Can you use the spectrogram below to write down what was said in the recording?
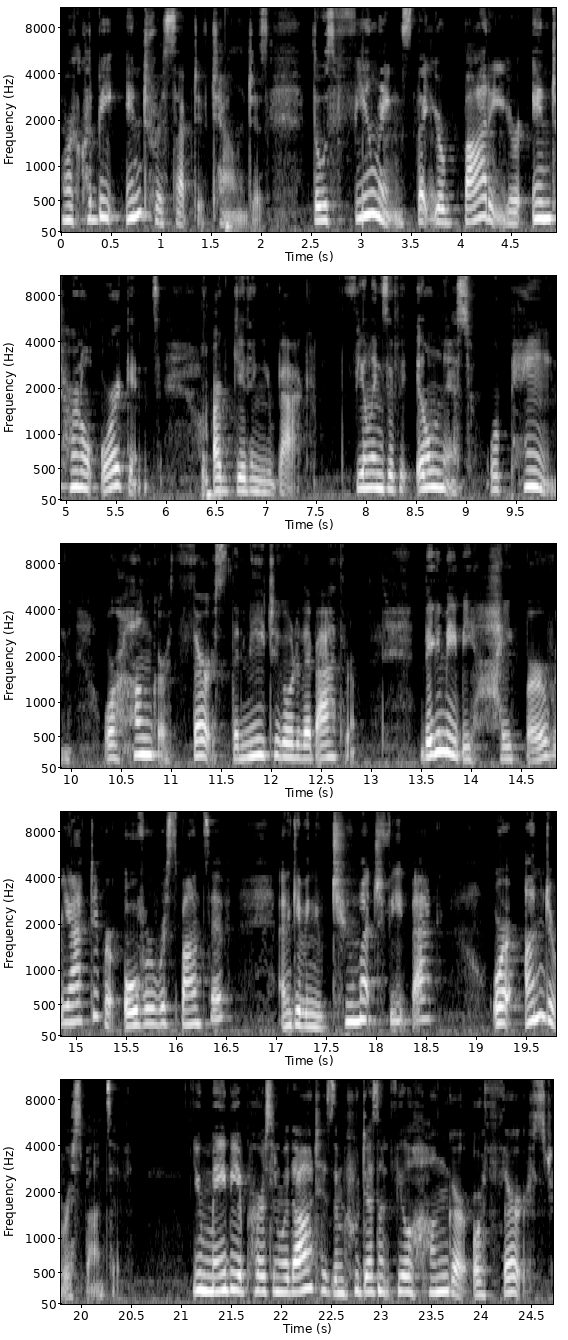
Or it could be interoceptive challenges, those feelings that your body, your internal organs are giving you back. Feelings of illness or pain or hunger, thirst, the need to go to the bathroom. They may be hyper reactive or over responsive and giving you too much feedback or under responsive you may be a person with autism who doesn't feel hunger or thirst,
